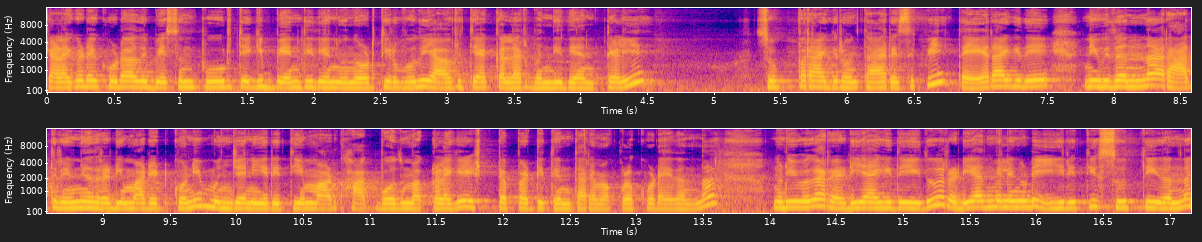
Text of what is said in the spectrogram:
ಕೆಳಗಡೆ ಕೂಡ ಅದು ಬೇಸನ್ ಪೂರ್ತಿಯಾಗಿ ಬೆಂದಿದೆ ನೀವು ನೋಡ್ತಿರ್ಬೋದು. ಯಾವ ರೀತಿಯಾಗಿ ಕಲರ್ ಬಂದಿದೆ ಅಂತೇಳಿ. ಸೂಪರ್ ಆಗಿರುವಂತಹ ರೆಸಿಪಿ ತಯಾರಾಗಿದೆ. ನೀವು ಇದನ್ನು ರಾತ್ರಿನೇ ರೆಡಿ ಮಾಡಿ ಇಟ್ಕೊಂಡು ಮುಂಜಾನೆ ಈ ರೀತಿ ಮಾಡಿ ಹಾಕ್ಬೋದು. ಮಕ್ಕಳಿಗೆ ಇಷ್ಟಪಟ್ಟು ತಿಂತಾರೆ ಮಕ್ಕಳು ಕೂಡ ಇದನ್ನು. ನೋಡಿ, ಇವಾಗ ರೆಡಿಯಾಗಿದೆ ಇದು. ರೆಡಿ ಆದಮೇಲೆ ನೋಡಿ, ಈ ರೀತಿ ಸುತ್ತಿ ಇದನ್ನು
